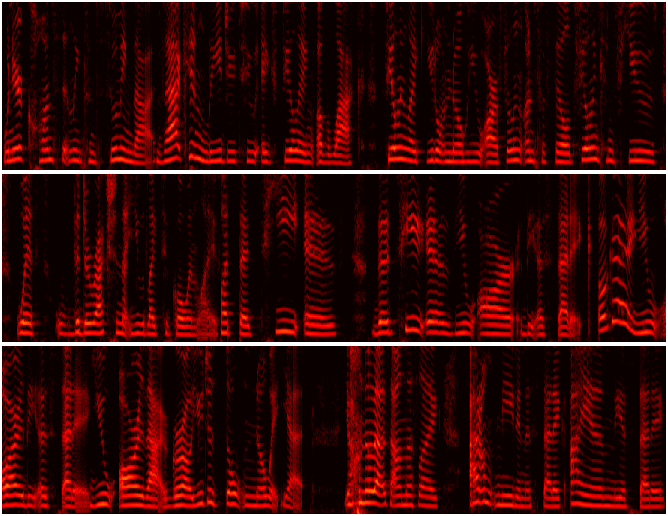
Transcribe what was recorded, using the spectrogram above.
when you're constantly consuming that, that can lead you to a feeling of lack, feeling like you don't know who you are, feeling unfulfilled, feeling confused with the direction that you would like to go in life. But the T is, the T is you are the aesthetic. Okay, you are the aesthetic. You are that girl. You just don't know it yet. Y'all know that sound that's like, I don't need an aesthetic. I am the aesthetic.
